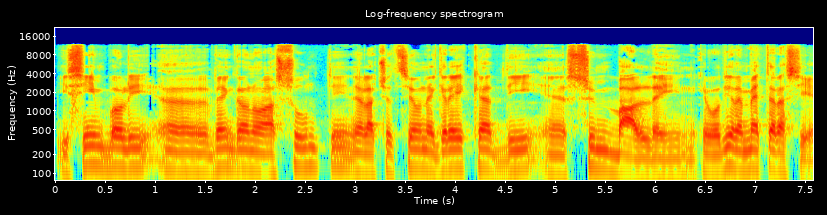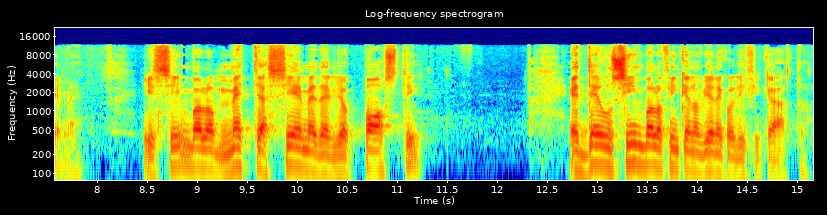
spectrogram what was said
i simboli eh, vengono assunti nell'accezione greca di eh, symballein, che vuol dire mettere assieme il simbolo mette assieme degli opposti ed è un simbolo finché non viene codificato.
